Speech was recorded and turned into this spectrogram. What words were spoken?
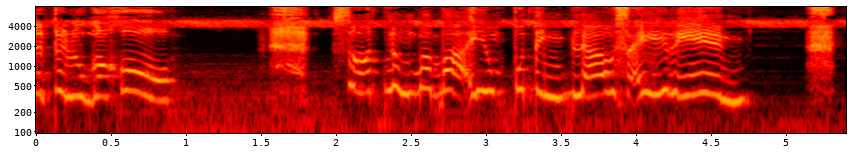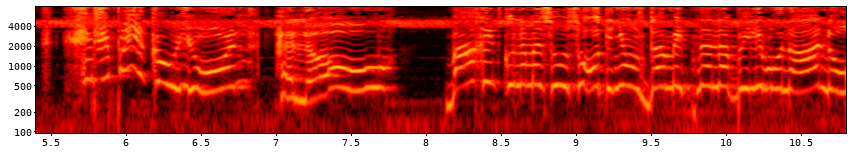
Tulog na tulog ako. Suot ng babae yung puting blouse, Irene. Hindi ba ikaw yun? Hello? Bakit ko naman susuotin yung damit na nabili mo na ano?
